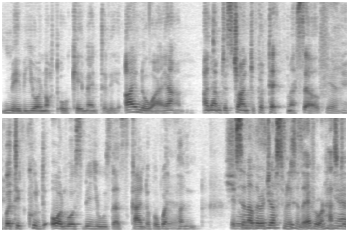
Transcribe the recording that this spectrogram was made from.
maybe you're not okay mentally. I know I am. And I'm just trying to protect myself. Yeah. But it could almost be used as kind of a weapon. It's another adjustment, isn't it? Everyone has to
